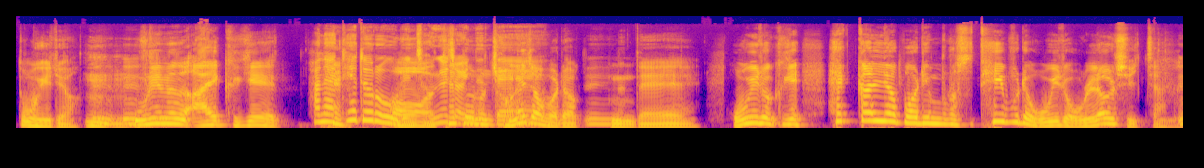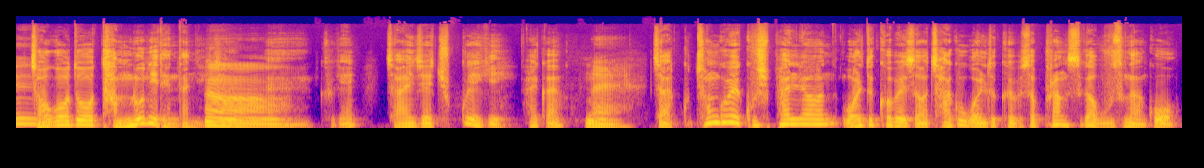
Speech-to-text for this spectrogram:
또 오히려 음, 음. 우리는 아예 그게 하나의 태- 태도로 우린 어, 정해져 태도로 있는데. 정해져 음. 버렸는데 오히려 그게 헷갈려 버림으로써 테이블에 오히려 올라올 수 있잖아. 음. 적어도 담론이 된다는 얘기죠. 어. 네, 그게 자 이제 축구 얘기 할까요? 네. 자 1998년 월드컵에서 자국 월드컵에서 프랑스가 우승하고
